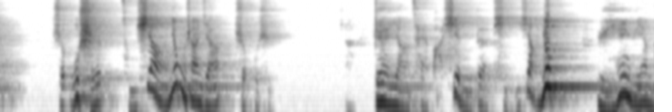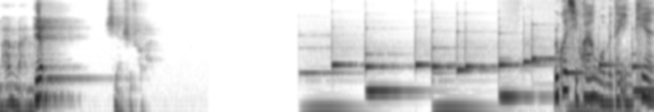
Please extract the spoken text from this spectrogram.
是无实，从相用上讲是无虚啊，这样才把性的体相用圆圆满满的。显示出来。如果喜欢我们的影片，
